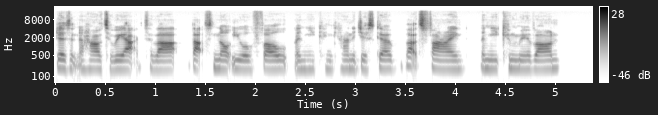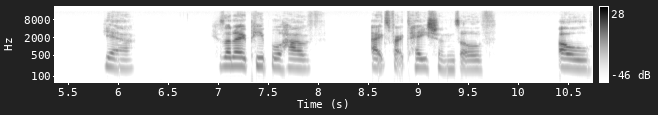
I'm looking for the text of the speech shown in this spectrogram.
doesn't know how to react to that, that's not your fault. And you can kind of just go, that's fine. And you can move on. Yeah. Because I know people have expectations of, oh,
